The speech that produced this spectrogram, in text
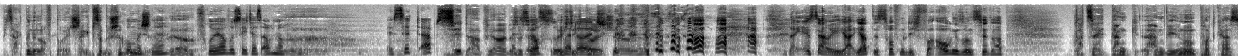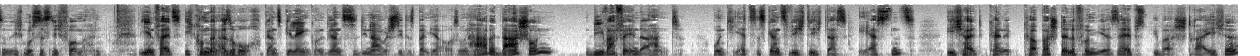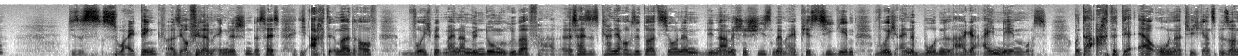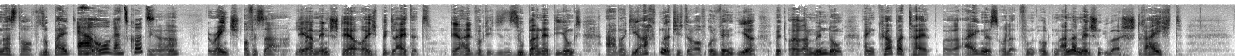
Wie sagt man denn auf Deutsch? Da gibt's da bestimmt. Komisch, ne? Ja. Früher wusste ich das auch noch. Sit-ups? Sit-up, ja, das, Das ist jetzt richtig deutsch. deutsch. ja. Na, ist ja egal. Ihr habt es hoffentlich vor Augen, so ein Sit-up. Gott sei Dank haben wir hier nur einen Podcast und ich muss es nicht vormachen. Jedenfalls, ich komme dann also hoch, ganz gelenk und ganz dynamisch sieht es bei mir aus und habe da schon die Waffe in der Hand. Und jetzt ist ganz wichtig, dass erstens ich halt keine Körperstelle von mir selbst überstreiche, dieses Swiping, quasi auch wieder im Englischen. Das heißt, ich achte immer drauf, wo ich mit meiner Mündung rüberfahre. Das heißt, es kann ja auch Situationen im dynamischen Schießen beim IPSC geben, wo ich eine Bodenlage einnehmen muss. Und da achtet der RO natürlich ganz besonders drauf. Sobald ihr, RO, ganz kurz? ja, Range Officer, der Mensch, der euch begleitet. Der halt wirklich, die sind super nett, die Jungs, aber die achten natürlich darauf. Und wenn ihr mit eurer Mündung ein Körperteil, euer eigenes oder von irgendeinem anderen Menschen überstreicht,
